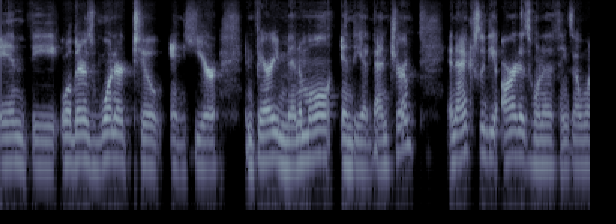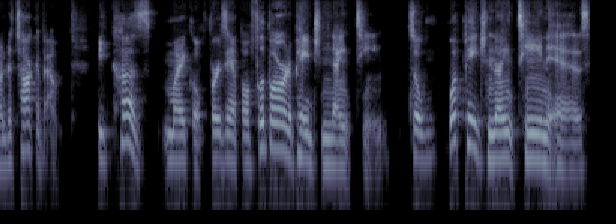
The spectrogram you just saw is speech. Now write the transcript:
in the. Well, there's one or two in here, and very minimal in the adventure. And actually, the art is one of the things I wanted to talk about because, Michael, for example, flip over to page 19. So, what page 19 is?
